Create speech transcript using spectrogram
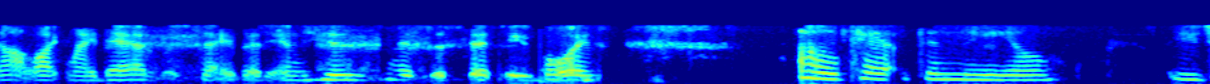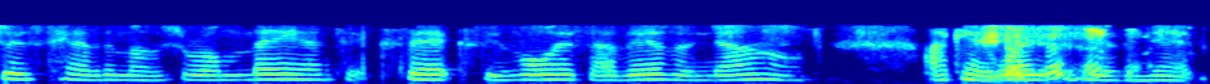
not like my dad would say, but in his Mississippi voice. Oh, Captain Neil, you just have the most romantic, sexy voice I've ever known. I can't wait to hear the next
